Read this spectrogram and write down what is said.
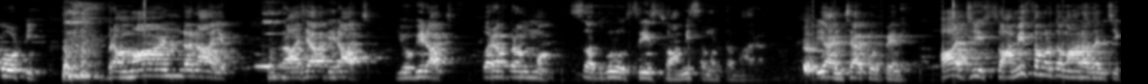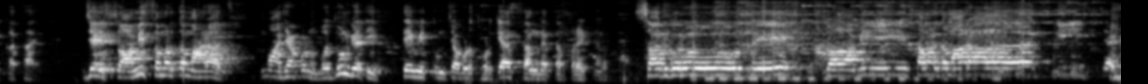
कोटी ब्रह्मांड नायक राजाधिराज योगीराज परब्रह्म सद्गुरु श्री स्वामी समर्थ महाराज. यांच्या कृपेने आज जी स्वामी समर्थ महाराजांची कथा आहे. जे स्वामी समर्थ महाराज माझ्याकडून वधून घेतील ते मी तुमच्यापुढे थोडक्यात सांगण्याचा प्रयत्न करतो. सद्गुरु श्री स्वामी समर्थ महाराज की जय.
